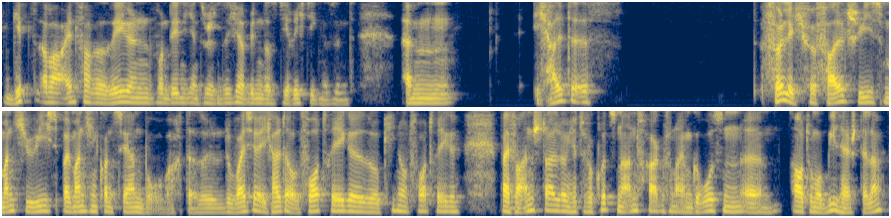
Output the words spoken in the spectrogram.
Gibt es aber einfache Regeln, von denen ich inzwischen sicher bin, dass es die richtigen sind. Ähm, ich halte es völlig für falsch, wie es manche, wie ich es bei manchen Konzernen beobachte. Also du weißt ja, ich halte auch Vorträge, so Keynote-Vorträge bei Veranstaltungen. Ich hatte vor kurzem eine Anfrage von einem großen äh, Automobilhersteller,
